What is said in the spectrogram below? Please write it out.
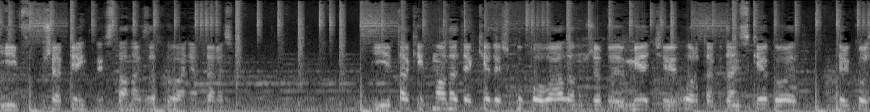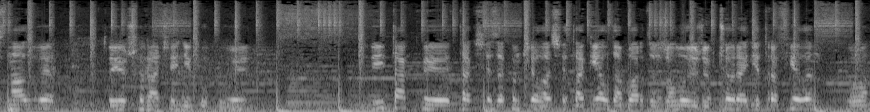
i w przepięknych stanach zachowania teraz. I takich monet jak kiedyś kupowałem, żeby mieć Orta Gdańskiego tylko z nazwy, to już raczej nie kupuję. I tak, tak się zakończyła się ta giełda. Bardzo żałuję, że wczoraj nie trafiłem, bo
